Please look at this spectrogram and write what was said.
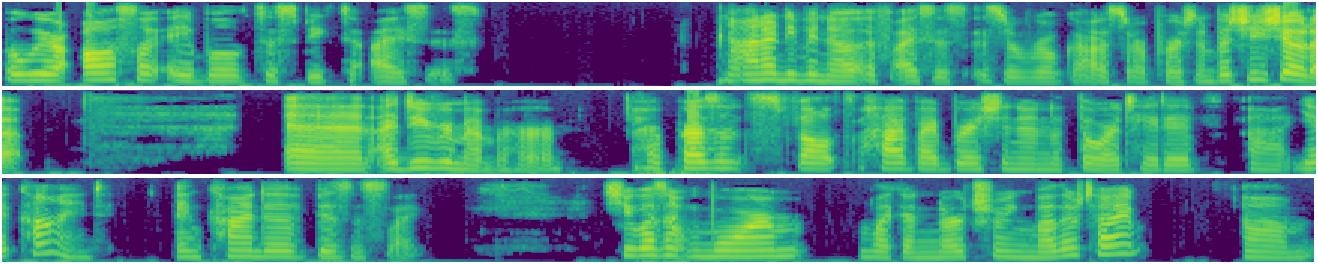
but we were also able to speak to Isis. Now, I don't even know if Isis is a real goddess or a person, but she showed up. And I do remember her. Her presence felt high vibration and authoritative, uh, yet kind and kind of businesslike. She wasn't warm like a nurturing mother type. Um,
